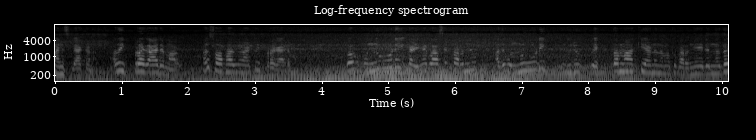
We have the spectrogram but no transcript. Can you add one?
മനസ്സിലാക്കണം. അത് ഇപ്രകാരമാകും. അത് സ്വാഭാവികമായിട്ടും ഇപ്രകാരം. അപ്പോൾ ഒന്നുകൂടി കഴിഞ്ഞ ക്ലാസ്സിൽ പറഞ്ഞു അത് ഒന്നുകൂടി ഒരു വ്യക്തമാക്കിയാണ് നമുക്ക് പറഞ്ഞു തരുന്നത്.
